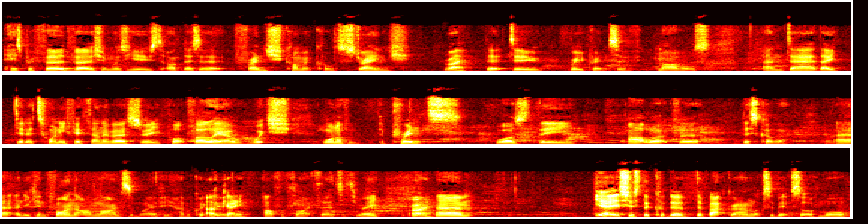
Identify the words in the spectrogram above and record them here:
his preferred version was used on. There's a French comic called Strange Right. that do reprints of Marvels, and uh, they did a 25th anniversary portfolio, which one of the prints was the artwork for this cover, uh, and you can find that online somewhere if you have a quick Okay. Google. Alpha Flight 33. All right. Um, yeah, it's just the, the the background looks a bit sort of more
